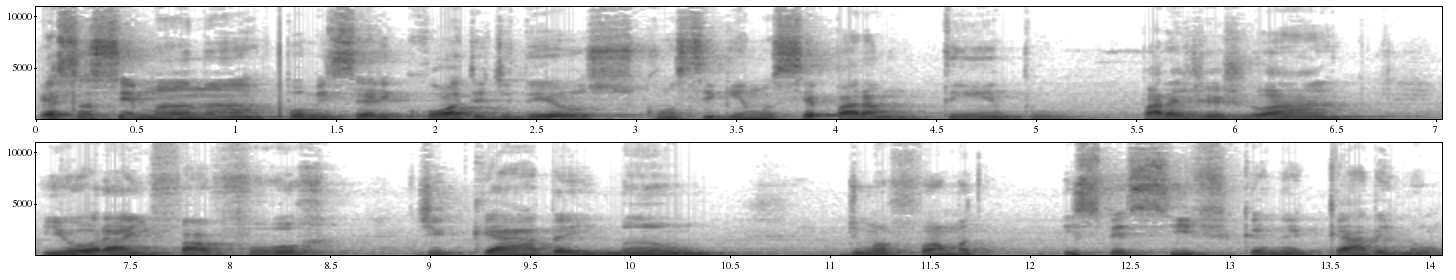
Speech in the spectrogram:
Essa semana, por misericórdia de Deus, conseguimos separar um tempo para jejuar e orar em favor de cada irmão, de uma forma específica, né? Cada irmão.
